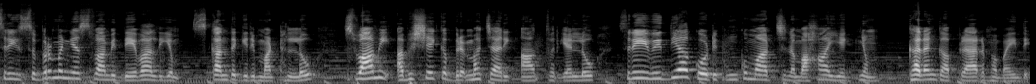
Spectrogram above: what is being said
శ్రీ సుబ్రహ్మణ్య స్వామి దేవాలయం స్కందగిరి మఠంలో స్వామి అభిషేక బ్రహ్మచారి ఆధ్వర్యంలో శ్రీ విద్యాకోటి కుంకుమార్చన మహాయజ్ఞం ఘనంగా ప్రారంభమైంది.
